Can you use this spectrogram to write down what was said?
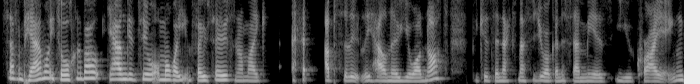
7 p.m. What are you talking about? Yeah, I'm going to do on my and photos. And I'm like, absolutely hell no you are not because the next message you are going to send me is you crying.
